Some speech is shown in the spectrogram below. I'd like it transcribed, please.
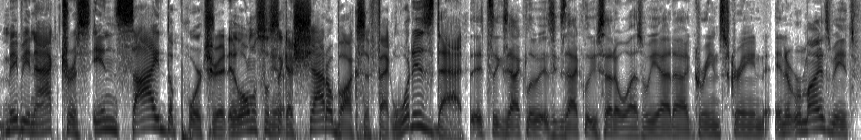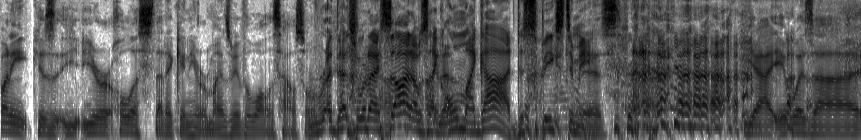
maybe an actress inside the portrait. It almost looks Yeah. like a shadow box effect. What is that? It's exactly it's exactly what you said it was. We had a green screen, and it reminds me. It's funny because your whole aesthetic in here reminds me of the Wallace household. Right, that's what I saw. and I was like, know. oh my God, this speaks to me. It is. yeah, it was uh,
